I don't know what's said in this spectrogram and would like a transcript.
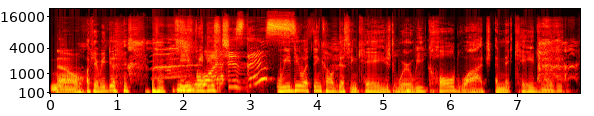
No, Okay, we do. Eve, we do what is this? we do a thing called disengaged where we cold watch a Nick Cage movie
